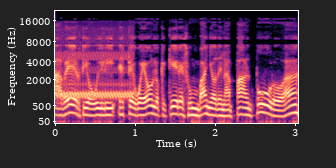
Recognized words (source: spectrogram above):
A ver, tío Willy, este weón lo que quiere es un baño de napalm puro, ¿ah?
